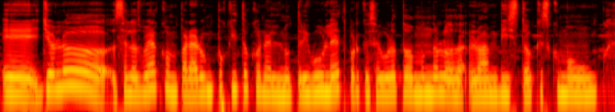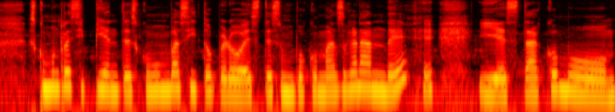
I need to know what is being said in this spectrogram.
eh, yo se los voy a comparar un poquito con el Nutribullet, porque seguro todo el mundo lo, lo han visto, que es como un, es como un recipiente, es como un vasito, pero este es un poco más grande y está como,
